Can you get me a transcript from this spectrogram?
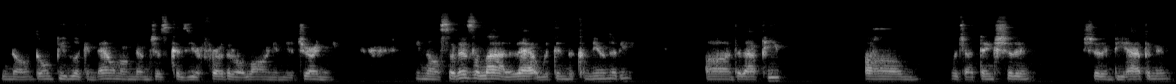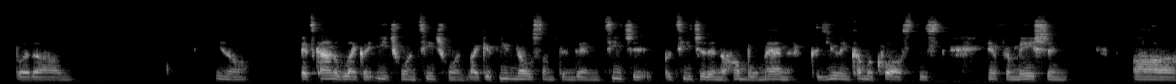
You know, don't be looking down on them just because you're further along in your journey. You know, so there's a lot of that within the community uh, that I peep, um, which I think shouldn't shouldn't be happening. But um, you know, it's kind of like a each one teach one. Like if you know something, then teach it, but teach it in a humble manner because you didn't come across this information uh,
